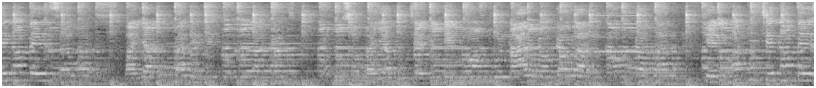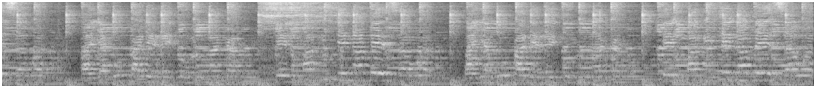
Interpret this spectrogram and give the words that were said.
bater na mesa wa Vaya buka de mi por la casa Ya no sabaya buche mi que no amuna y no cavar, no cavar Que no matiche na mesa wa Vaya buka de mi por la casa. Que no matiche de la casa. Que no matiche na mesa wa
